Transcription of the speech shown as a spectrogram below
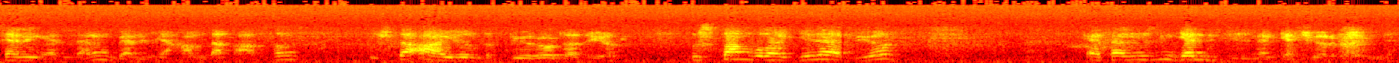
senin ellerin benim yakamda kalsın. İşte ayrıldık diyor orada diyor. İstanbul'a gider diyor. Efendimizin kendi diline geçiyorum şimdi.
